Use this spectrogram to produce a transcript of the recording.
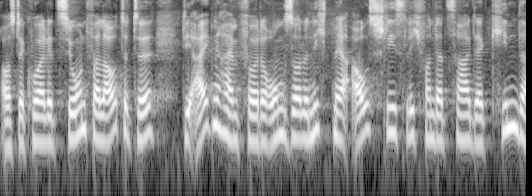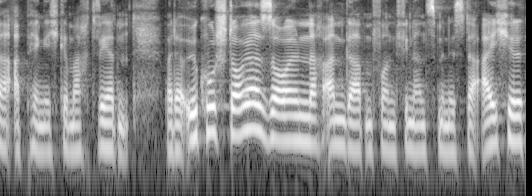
Aus der Koalition verlautete, die Eigenheimförderung solle nicht mehr ausschließlich von der Zahl der Kinder abhängig gemacht werden. Bei der Ökosteuer sollen nach Angaben von Finanzminister Eichel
